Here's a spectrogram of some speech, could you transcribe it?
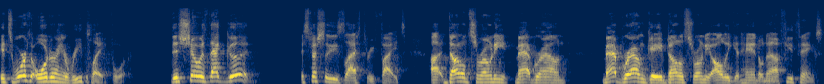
It's worth ordering a replay for. This show is that good, especially these last three fights. Uh, Donald Cerrone, Matt Brown. Matt Brown gave Donald Cerrone all he could handle. Now, a few things.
